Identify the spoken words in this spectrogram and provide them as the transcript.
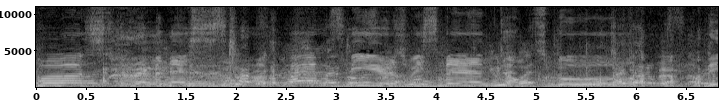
pause to reminisce on the last years we spent You know it. in school. The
